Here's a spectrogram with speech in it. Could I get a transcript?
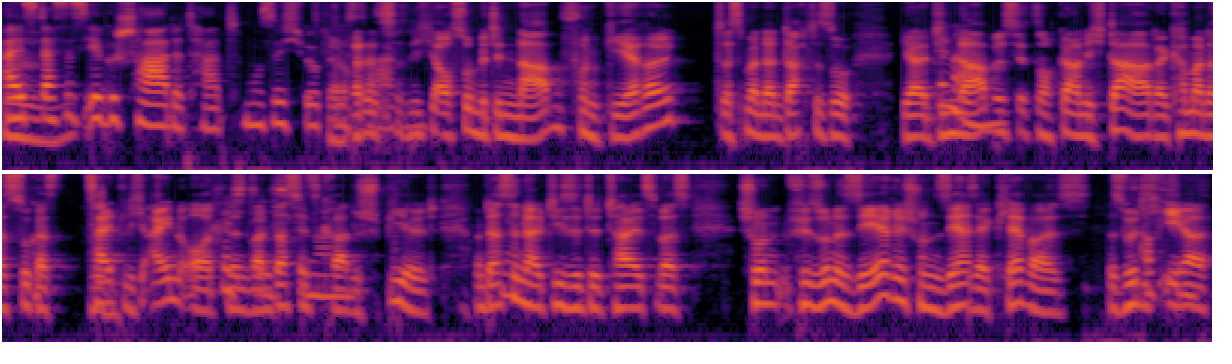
als dass mhm. es ihr geschadet hat, muss ich wirklich ja, sagen. War das nicht auch so mit den Narben von Gerald, dass man dann dachte so, ja, die genau. Narbe ist jetzt noch gar nicht da, dann kann man das sogar zeitlich einordnen, Richtig, wann das jetzt genau. gerade spielt. Und das ja. sind halt diese Details, was schon für so eine Serie schon sehr, sehr clever ist. Das würde ich eher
